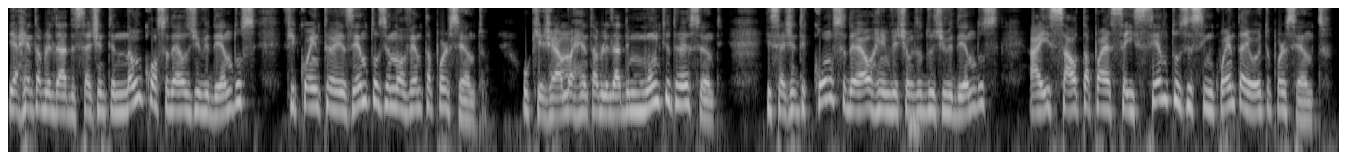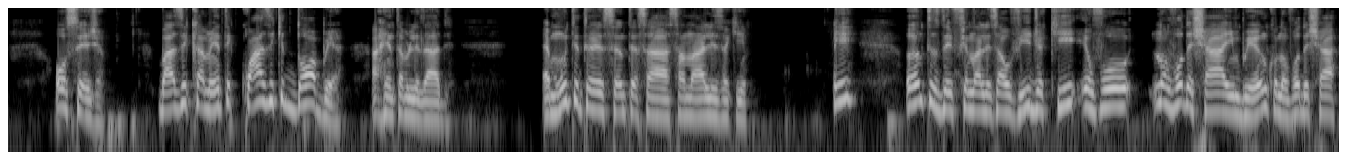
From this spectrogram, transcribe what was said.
E a rentabilidade, se a gente não considerar os dividendos, ficou em 390%. O que já é uma rentabilidade muito interessante. E se a gente considerar o reinvestimento dos dividendos, aí salta para 658%. Ou seja, basicamente quase que dobra a rentabilidade. É muito interessante essa, essa análise aqui. E antes de finalizar o vídeo aqui, eu vou não vou deixar em branco, não vou deixar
